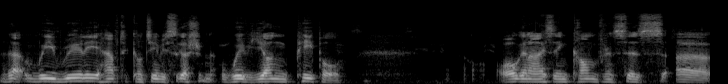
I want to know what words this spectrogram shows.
that we really have to continue discussion with young people organizing conferences uh,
